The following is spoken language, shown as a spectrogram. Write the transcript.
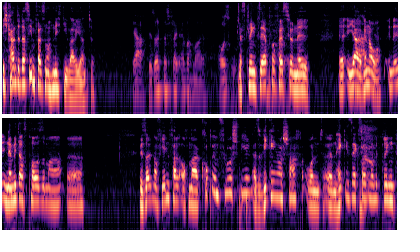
Ich kannte das jedenfalls noch nicht, die Variante. Ja, wir sollten das vielleicht einfach mal ausruhen. Das klingt sehr professionell. Äh, ja, ja, genau. In, in, der Mittagspause mal. Äh, wir sollten auf jeden Fall auch mal Kupp im Flur spielen, also Wikinger-Schach und äh, ein Hacky-Sack sollten wir mitbringen.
